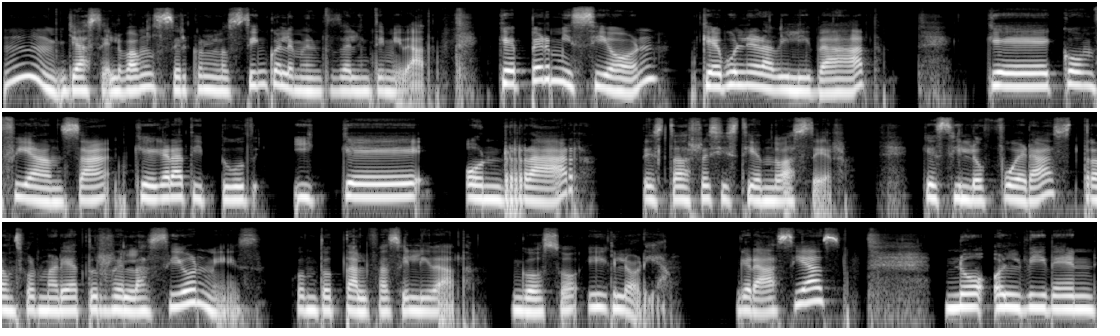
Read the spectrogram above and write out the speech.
Mm, ya sé, lo vamos a hacer con los cinco elementos de la intimidad. ¿Qué permisión, qué vulnerabilidad, qué confianza, qué gratitud y qué honrar te estás resistiendo a hacer? Que si lo fueras, transformaría tus relaciones con total facilidad, gozo y gloria. Gracias. No olviden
